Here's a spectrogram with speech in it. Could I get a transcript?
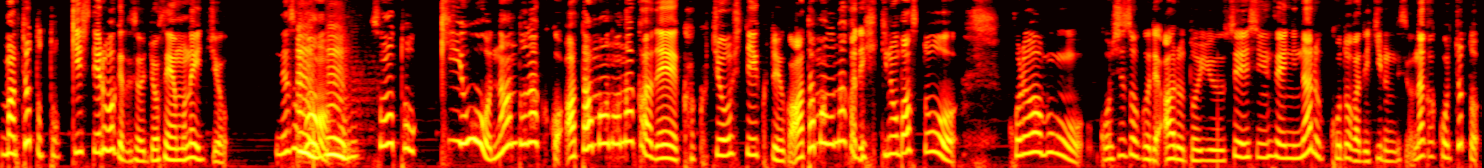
まあちょっと突起してるわけですよ、女性もね、一応。で、その、うんうん、その突起をなんとなくこう頭の中で拡張していくというか、頭の中で引き伸ばすと、これはもうご子息であるという精神性になることができるんですよ。なんかこうちょっと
